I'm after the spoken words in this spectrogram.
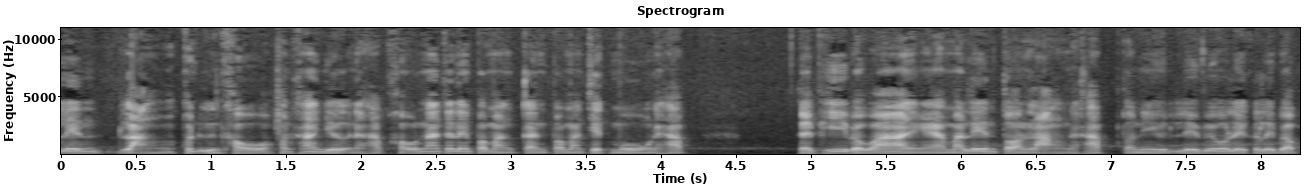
เล่นหลังคนอื่นเขาค่อนข้างเยอะนะครับเขาน่าจะเล่นประมาณกันประมาณ7จ็ดโมงนะครับ แต่พี่แบบว่ายังไงมาเล่นตอนหลังนะครับ ตอนนี้เลเวลเลยก็เลยแบบ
